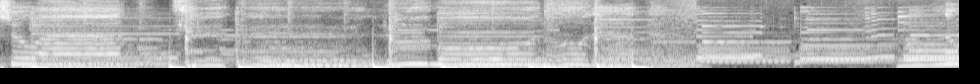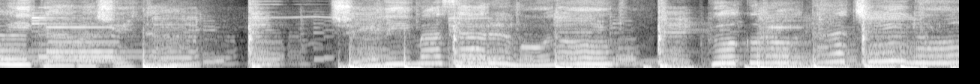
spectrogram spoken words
所は作るものだ。った物に交わした。知り勝るもの。心たちの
